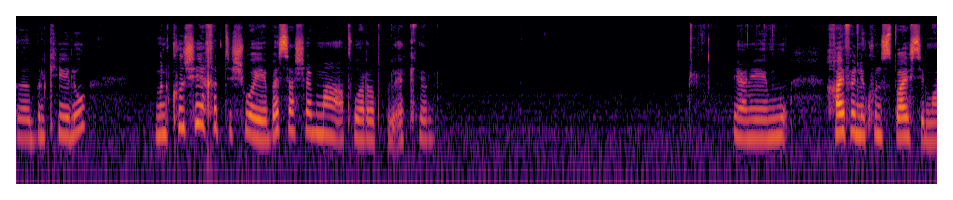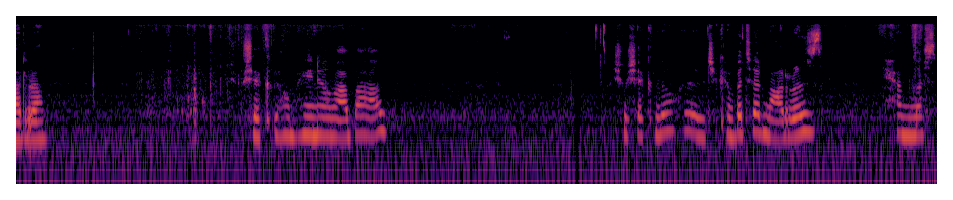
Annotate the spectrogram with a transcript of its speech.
بالكيلو. من كل شيء أخذت شوية بس عشان ما أتورط بالأكل. يعني خايفة إنه يكون سبايسي مرة. شوف شكلهم هنا مع بعض؟ شو شكله؟ الشيكن بتر مع الرز. يحمس.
